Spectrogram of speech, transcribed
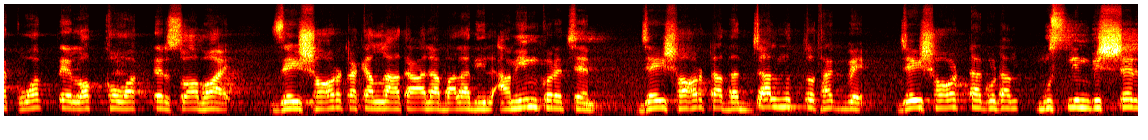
এক ওয়াক্তে লক্ষ ওয়াক্তের সোয়াব হয়। যেই শহরটাকে আল্লাহ তাআলা বালাদিল আমিন করেছেন, যেই শহরটা দাজ্জাল মুক্ত থাকবে, যেই শহরটা গোটা মুসলিম বিশ্বের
